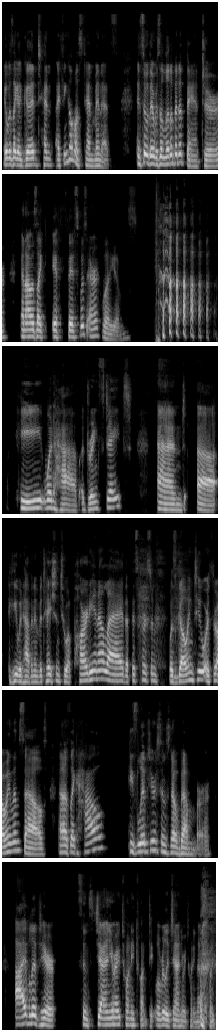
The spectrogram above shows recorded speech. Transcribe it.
It was like a good 10, I think almost 10 minutes. And so there was a little bit of banter. And I was like, if this was Eric Williams, he would have a drinks date and uh, he would have an invitation to a party in LA that this person was going to or throwing themselves. And I was like, how? He's lived here since November. I've lived here since January 2020. Well, really January 29th, 20,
